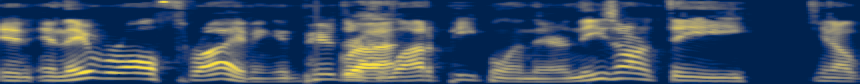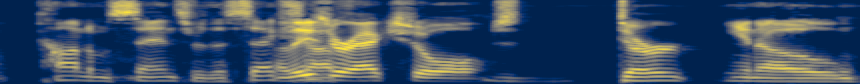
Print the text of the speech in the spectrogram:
and and they were all thriving. It appeared there was Right. a lot of people in there, and these aren't the you know condom sense or the sex. well, these shops are actual. just dirt, you know,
